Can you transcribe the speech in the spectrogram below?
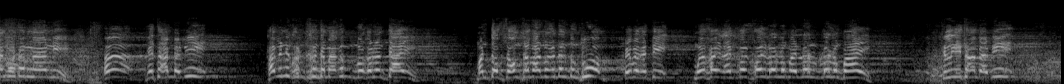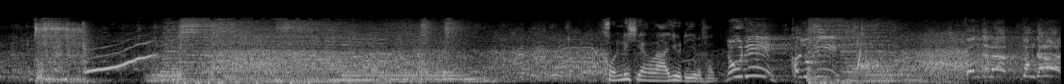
สงสารคนทำงานนี่ เอออย่าทำแบบนี้ทำแบบนี้คนคนทำงานก็หมดกำลังใจ มันตกสองสามวันมันก็ต้องต้องท่วม เป็นปกติมันค่อยไหลค่อยๆลดลงไปลดลดลงไปก็เลยทำแบบนี้คนที่เชียงรายอยู่ดีไหมครับ อยู่ดีเขาอยู่ดีจงตลอดจงตลอด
